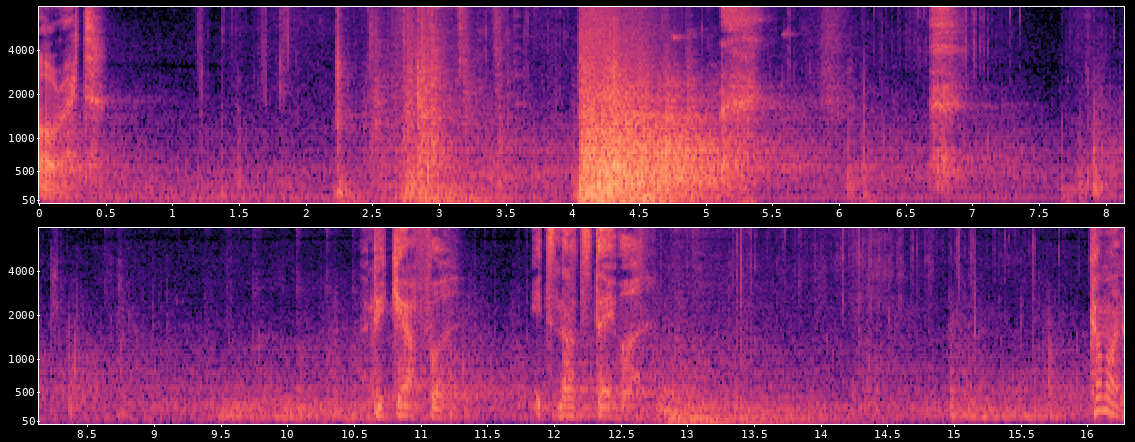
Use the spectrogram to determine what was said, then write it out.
All right. Be careful. It's not stable. Come on.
